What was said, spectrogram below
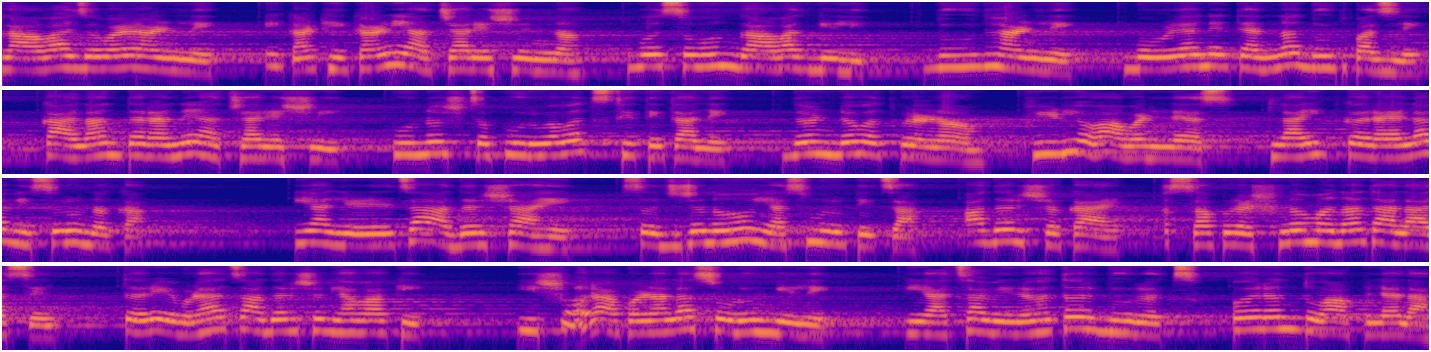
गावाजवळ आणले. एका ठिकाणी आचार्यश्रींना बसवून गावात गेली. दूध आणले. बोळ्याने त्यांना दूध पाजले. कालांतराने आचार्यश्री पुनश्च पूर्ववत स्थितीत आले. दंडवत प्रणाम. व्हिडिओ आवडल्यास लाईक करायला विसरू नका. या लीळेचा आदर्श आहे. सज्जन हो या स्मृतीचा. आदर्श काय? असा प्रश्न मनात आला असेल. तर एवढाच आदर्श घ्यावा की ईश्वर आपणाला सोडून गेले. याचा विरह तर दूरच परंतु आपल्याला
